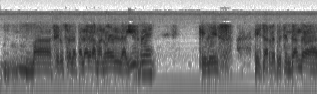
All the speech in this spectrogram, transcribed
Va a hacer uso de la palabra Manuel Aguirre, que les está representando a,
